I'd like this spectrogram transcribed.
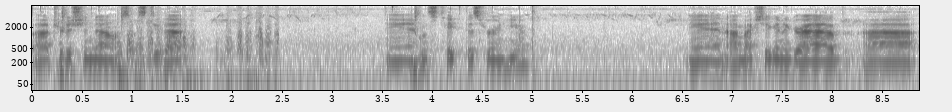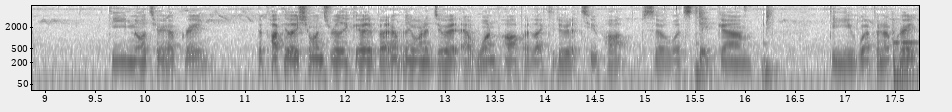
uh, tradition now, so let's do that. And let's take this ruin here. And I'm actually going to grab uh, the military upgrade. The population one's really good, but I don't really want to do it at one pop. I'd like to do it at two pop. So let's take um, the weapon upgrade.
